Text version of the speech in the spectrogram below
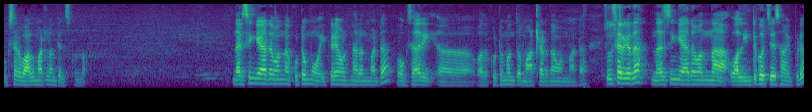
ఒకసారి వాళ్ళ మాటలను తెలుసుకుందాం. నర్సింగ్ యాదవ్ అన్న కుటుంబం ఇక్కడే ఉంటున్నారనమాట ఒకసారి వాళ్ళ కుటుంబంతో మాట్లాడదాం అనమాట చూశారు కదా నర్సింగ్ యాదవ్ అన్న వాళ్ళ ఇంటికి వచ్చేసాం ఇప్పుడు.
